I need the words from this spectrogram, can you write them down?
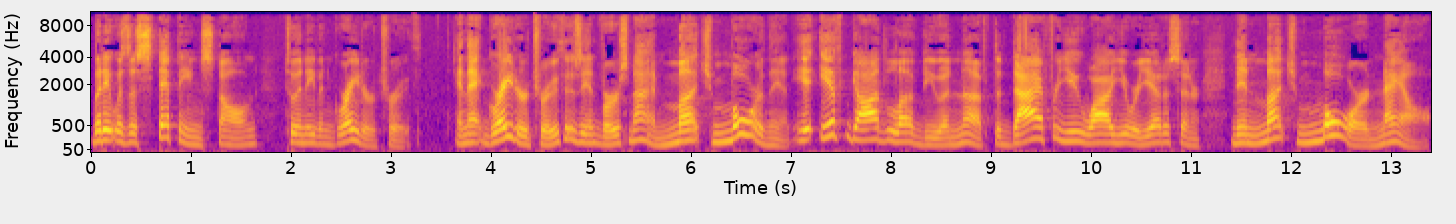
but it was a stepping stone to an even greater truth. And that greater truth is in verse 9. Much more than. If God loved you enough to die for you while you were yet a sinner, then much more now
